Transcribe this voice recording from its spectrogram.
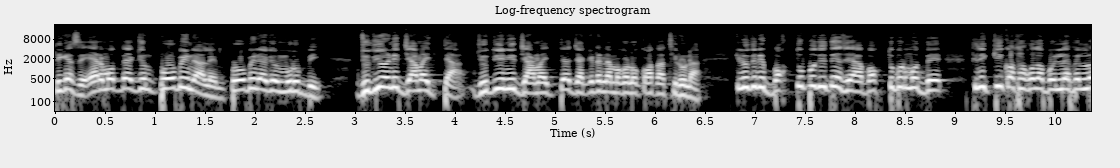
ঠিক আছে? এর মধ্যে একজন প্রবীণ আলেম, প্রবীণ একজন মুরব্বী, যদিও ইনি জামাইত্যা, যদিও ইনি জামাইত্যা জ্যাকেটের নামে কোনো কথা ছিল না, কিন্তু তিনি বক্তব্য দিতে যা বক্তব্যের মধ্যে তিনি কি কথাগুলো বললে ফেলল?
